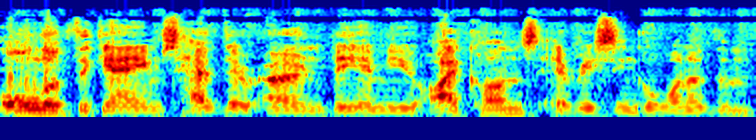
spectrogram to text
All of the games have their own VMU icons, every single one of them.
